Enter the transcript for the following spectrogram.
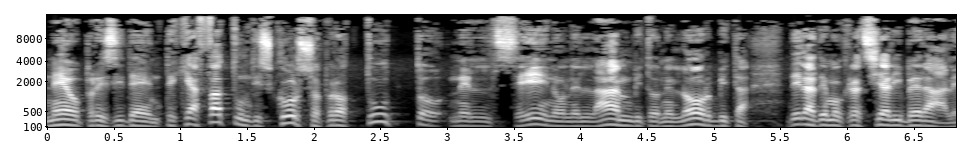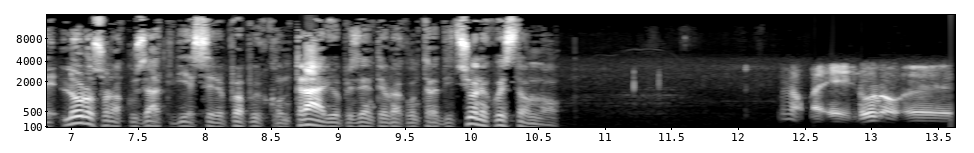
neopresidente, che ha fatto un discorso però tutto nel seno, nell'ambito, nell'orbita della democrazia liberale. Loro sono accusati di essere proprio il contrario, Presidente, è una contraddizione, questa o no? No, ma eh, loro eh,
